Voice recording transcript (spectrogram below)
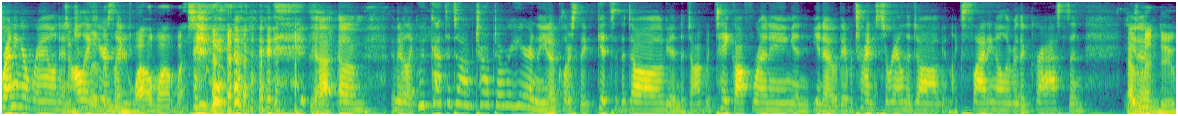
running around, and all I hear is like, Wild Wild West. yeah. Um, and they're like, we've got the dog trapped over here. And, you know, of course, they'd get to the dog, and the dog would take off running. And, you know, they were trying to surround the dog and, like, sliding all over the grass. And, As know, men do.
